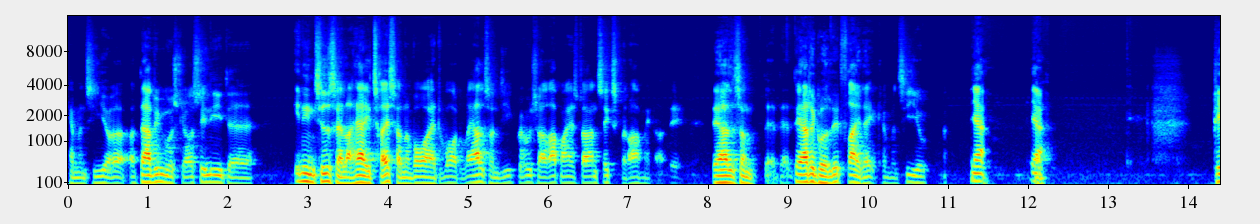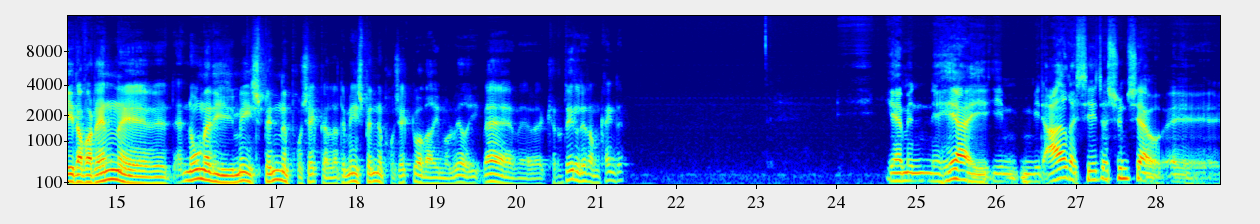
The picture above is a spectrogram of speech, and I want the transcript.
kan man sige. Og, og der er vi måske også inde i, et, uh, inde i en tidsalder her i 60'erne, hvor, at, hvor værelserne de ikke behøver så ret meget større end 6 kvadratmeter. Det, det, er sådan, det, er det gået lidt fra i dag, kan man sige jo. Ja, ja. Peter, hvordan øh, nogle af de mest spændende projekter, eller det mest spændende projekt, du har været involveret i, hvad, hvad, kan du dele lidt omkring det? Jamen her i, i mit eget regi, der synes jeg jo, øh,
